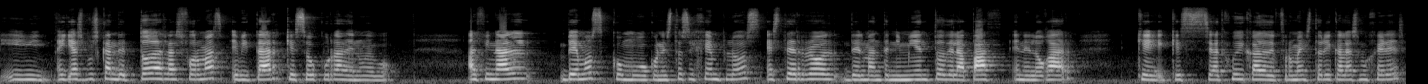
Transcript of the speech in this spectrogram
Y ellas buscan de todas las formas evitar que eso ocurra de nuevo. Al final vemos como con estos ejemplos este rol del mantenimiento de la paz en el hogar que, se ha adjudicado de forma histórica a las mujeres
